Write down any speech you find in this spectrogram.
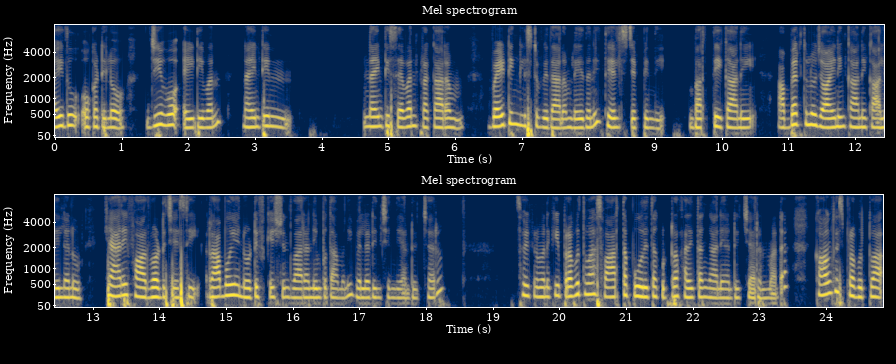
ఐదు ఒకటిలో GO eighty one nineteen ninety seven ప్రకారం వెయిటింగ్ లిస్ట్ విధానం లేదని తేల్చి చెప్పింది భర్తీ కానీ అభ్యర్థులు జాయినింగ్ కాని ఖాళీలను క్యారీ ఫార్వర్డ్ చేసి రాబోయే నోటిఫికేషన్ ద్వారా నింపుతామని వెల్లడించింది అంటూ ఇచ్చారు. సో ఇక్కడ మనకి ప్రభుత్వ స్వార్థపూరిత కుట్ర ఫలితంగానే అంటూ ఇచ్చారనమాట కాంగ్రెస్ ప్రభుత్వ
